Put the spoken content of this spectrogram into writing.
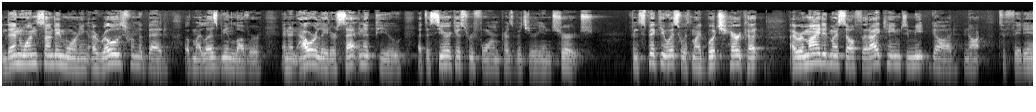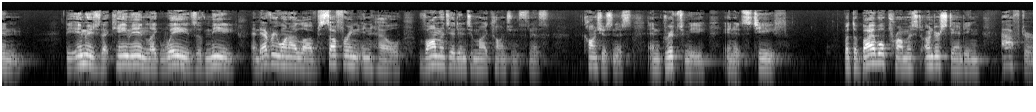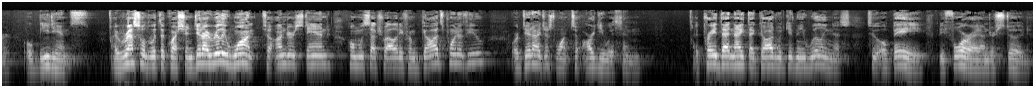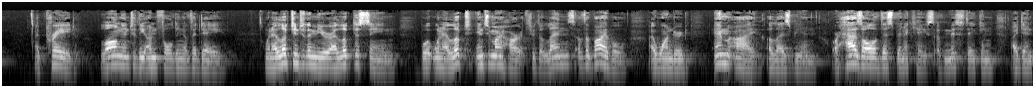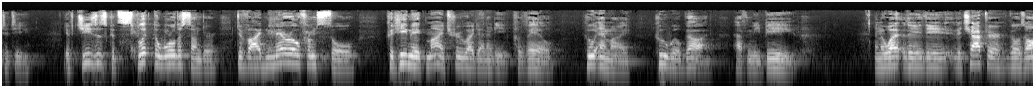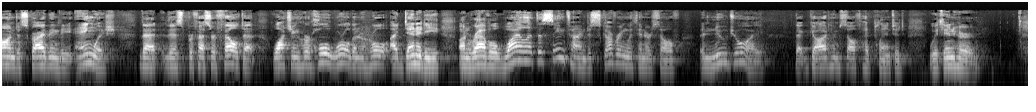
And then one Sunday morning, I rose from the bed of my lesbian lover and an hour later sat in a pew at the Syracuse Reformed Presbyterian Church. Conspicuous with my butch haircut, I reminded myself that I came to meet God, not to fit in. The image that came in like waves of me and everyone I loved suffering in hell vomited into my consciousness, consciousness and gripped me in its teeth. But the Bible promised understanding after obedience. I wrestled with the question did I really want to understand homosexuality from God's point of view, or did I just want to argue with Him? I prayed that night that God would give me willingness to obey before I understood. I prayed long into the unfolding of the day. When I looked into the mirror, I looked the same, but when I looked into my heart through the lens of the Bible, I wondered Am I a lesbian? Or has all of this been a case of mistaken identity? If Jesus could split the world asunder, divide marrow from soul, could he make my true identity prevail? Who am I? Who will God have me be? And the, the, the, the chapter goes on describing the anguish that this professor felt at watching her whole world and her whole identity unravel, while at the same time discovering within herself a new joy that God Himself had planted within her.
